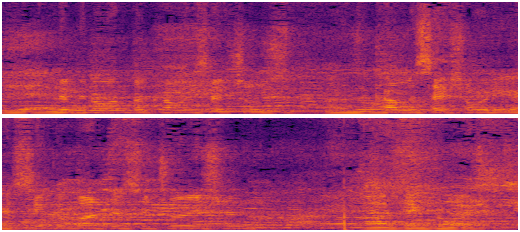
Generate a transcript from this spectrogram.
let me know in the comment section. In the comment section, what do you guys think about this situation? Uh, thank you for watching.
